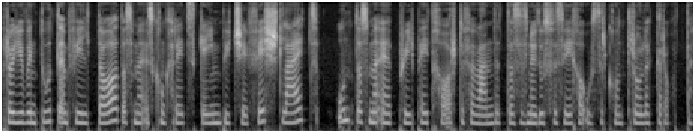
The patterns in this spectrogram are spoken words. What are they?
Pro Juventud empfiehlt da, dass man ein konkretes Gamebudget festlegt und dass man eine Prepaid-Karte verwendet, dass es nicht aus Versehen außer Kontrolle geraten kann.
